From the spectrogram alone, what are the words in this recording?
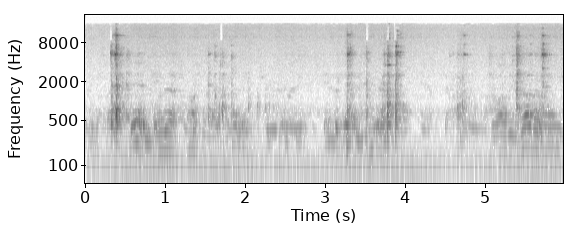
If I did, where the fuck did I put it? Because it should have been in here. To all these other ones.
